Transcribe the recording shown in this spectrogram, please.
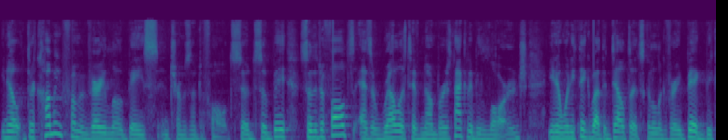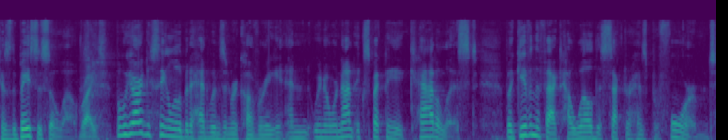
you know, they're coming from a very low base in terms of defaults. So so ba- so the defaults as a relative number is not going to be large. You know, when you think about the delta, it's going to look very big because the base is so low. Right. But we are seeing a little bit of headwinds in recovery, and you know we're not expecting a catalyst. But given the fact how well the sector has performed,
